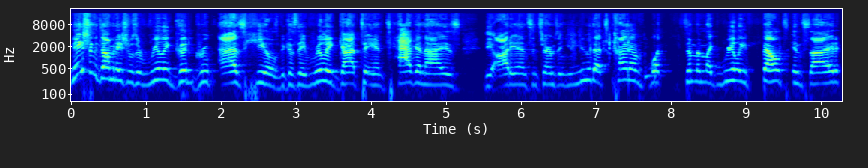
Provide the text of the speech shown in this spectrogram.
Nation of Domination was a really good group as heels because they really got to antagonize the audience in terms, and you knew that's kind of what something like really felt inside.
